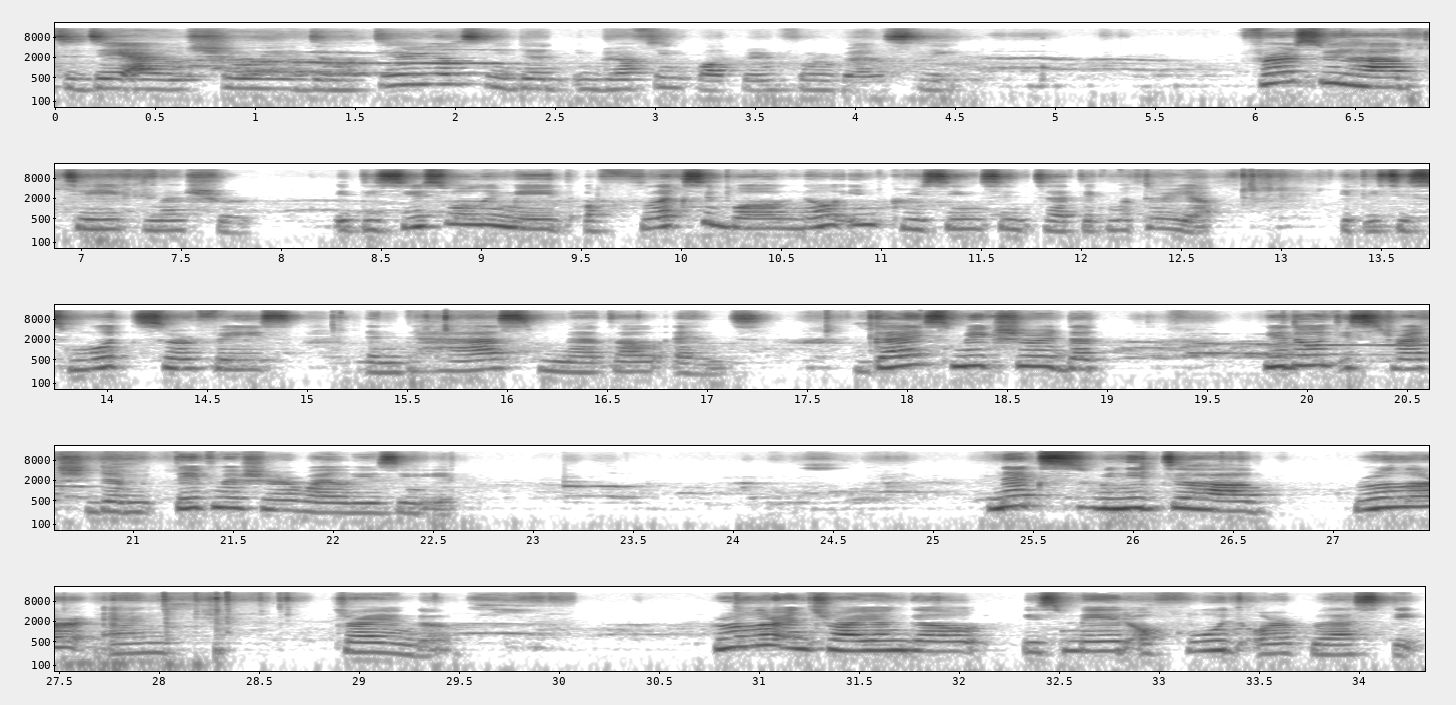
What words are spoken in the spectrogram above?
today I will show you the materials needed in drafting pattern for bell sleeve. First we have tape measure. It is usually made of flexible, no increasing synthetic material. It is a smooth surface and has metal ends. Guys, make sure that you don't stretch the tape measure while using it. Next, we need to have ruler and triangle. Ruler and triangle is made of wood or plastic.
